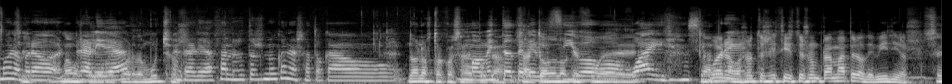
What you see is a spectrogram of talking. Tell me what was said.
Bueno, Sí, pero vamos, en yo realidad, recuerdo muchos. en realidad a nosotros nunca nos ha tocado No nos tocó esa un época. momento O sea, todo lo que televisivo fue- guay. Claro. Bueno, vosotros hicisteis un programa, pero de vídeos. Sí,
